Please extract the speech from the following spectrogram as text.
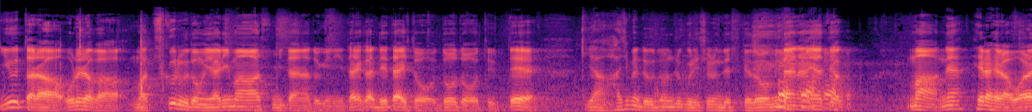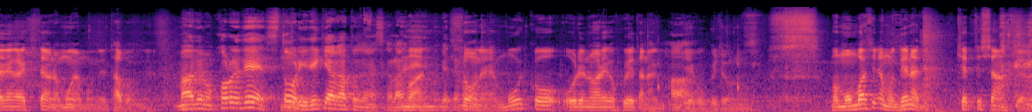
言うたら俺らが、まあ、作るうどんやりますみたいな時に誰か出たい人どうぞって言っていや初めてうどん作りするんですけどみたいなやつが まあねヘラヘラ笑いながら来たようなもんやもんね多分ね。まあでもこれでストーリー出来上がったじゃないですか、来まあ年に向けての、そうね。もう一個俺のあれが増えたなあ下克上のまあ門橋にはもう出ないって決定したんですけどね。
